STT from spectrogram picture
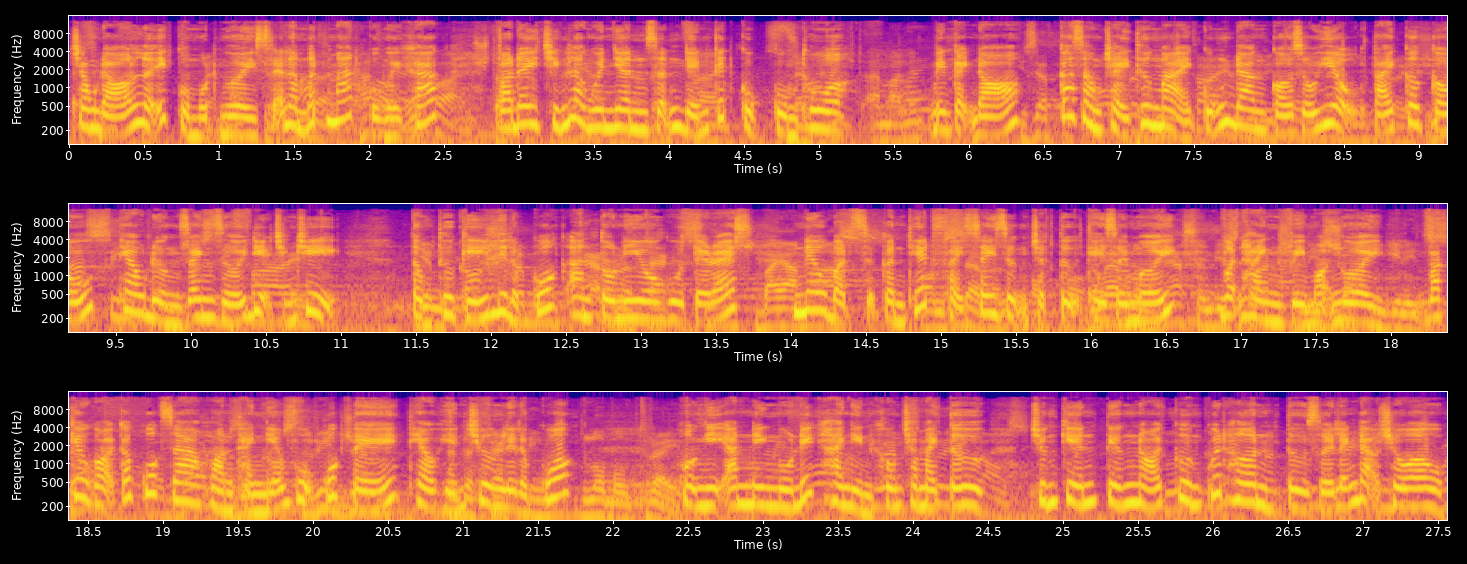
trong đó lợi ích của một người sẽ là mất mát của người khác và đây đây chính là nguyên nhân dẫn đến kết cục cùng thua. Bên cạnh đó, các dòng chảy thương mại cũng đang có dấu hiệu tái cơ cấu theo đường ranh giới địa chính trị. Tổng thư ký Liên Hợp Quốc Antonio Guterres nêu bật sự cần thiết phải xây dựng trật tự thế giới mới, vận hành vì mọi người và kêu gọi các quốc gia hoàn thành nghĩa vụ quốc tế theo hiến trương Liên Hợp Quốc. Hội nghị an ninh Munich 2024 chứng kiến tiếng nói cương quyết hơn từ giới lãnh đạo châu Âu,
